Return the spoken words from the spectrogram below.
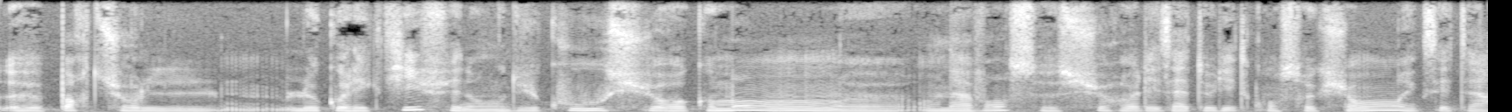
euh, porte sur le, collectif et donc du coup sur comment on, on, avance sur les ateliers de construction, etc.,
